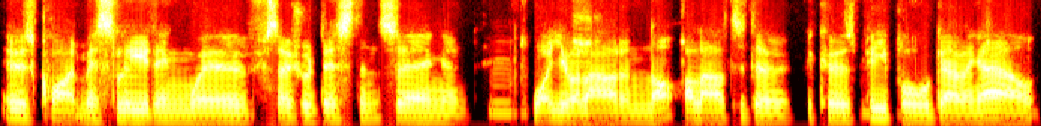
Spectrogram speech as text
it was quite misleading with social distancing and Mm. what you're allowed and not allowed to do because mm-hmm. people were going out,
